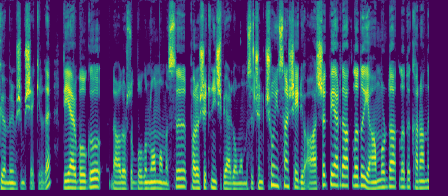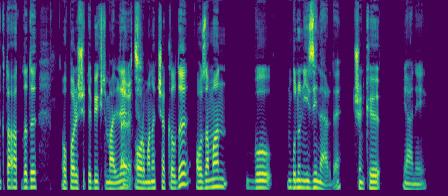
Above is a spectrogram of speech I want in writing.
gömülmüş bir şekilde. Diğer bulgu daha doğrusu bulgunun olmaması paraşütün hiçbir yerde olmaması. Çünkü çoğu insan şey diyor ağaçlık bir yerde atladı, yağmurda atladı, karanlıkta atladı. O paraşütle büyük ihtimalle Evet. ormana çakıldı. O zaman bu bunun izi nerede? Çünkü yani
